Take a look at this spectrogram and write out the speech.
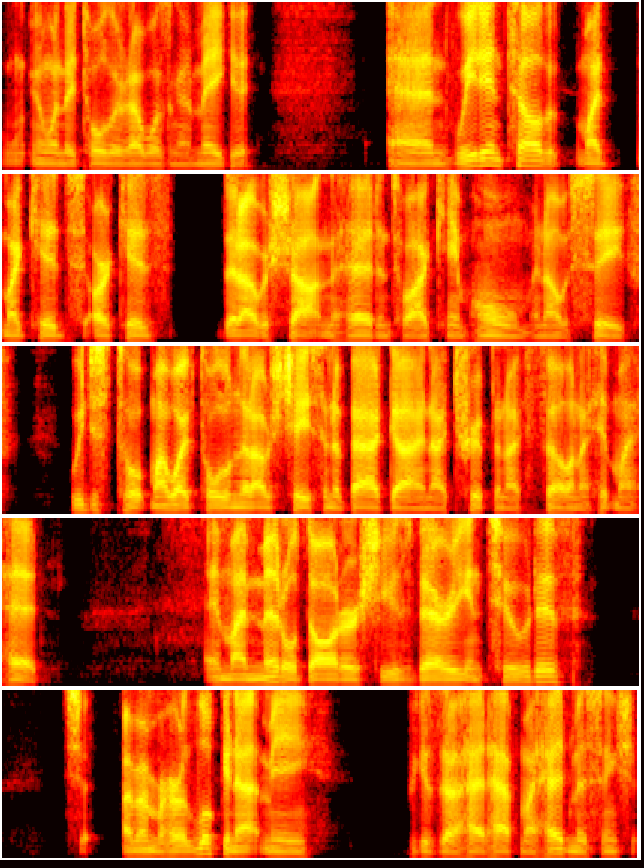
know, when they told her that I wasn't going to make it. And we didn't tell my my kids, our kids, that I was shot in the head until I came home and I was safe. We just told my wife told them that I was chasing a bad guy and I tripped and I fell and I hit my head. And my middle daughter, she is very intuitive. I remember her looking at me because I had half my head missing. She,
